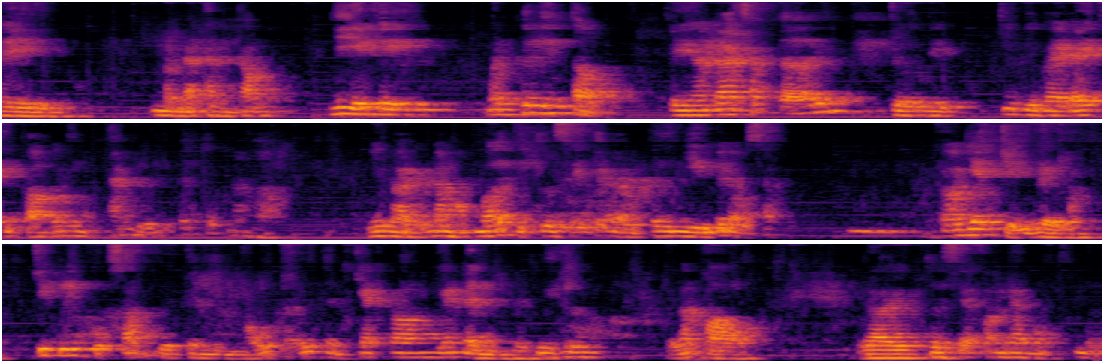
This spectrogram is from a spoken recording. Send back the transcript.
thì mình đã thành công. Như vậy thì mình cứ liên tục. Thì ra sắp tới trường thì chương trình về đây thì còn có những tháng rưỡi kết thúc năm học. Nhưng mà năm học mới thì tôi sẽ cho đầu tư nhiều cái đầu sách. Có giá trị về mặt triết lý cuộc sống về tình mẫu tử tình cha con gia đình về quê hương về bác hồ. Rồi tôi sẽ phân ra một một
